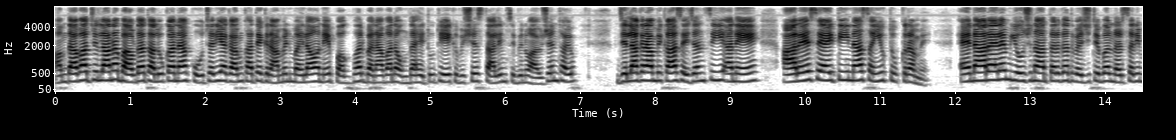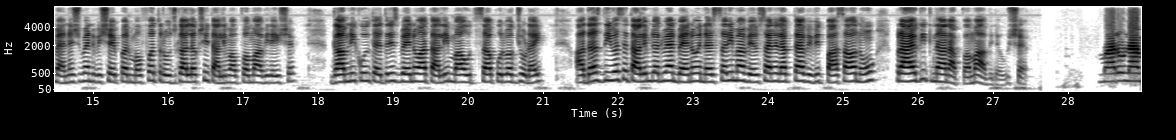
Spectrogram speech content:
અમદાવાદ જિલ્લાના બાવડા તાલુકાના કોચરિયા ગામ ખાતે ગ્રામીણ મહિલાઓને પગભર બનાવવાના ઉમદા હેતુથી એક વિશેષ તાલીમ શિબિરનું આયોજન થયું. જિલ્લા ગ્રામ વિકાસ એજન્સી અને આરએસઆઈટીના સંયુક્ત ઉપક્રમે એનઆરએલએમ યોજના અંતર્ગત વેજીટેબલ નર્સરી મેનેજમેન્ટ વિષય પર મફત રોજગારલક્ષી તાલીમ આપવામાં આવી રહી છે. ગામની કુલ તેત્રીસ બહેનો આ તાલીમમાં ઉત્સાહપૂર્વક જોડાઈ. આ દસ દિવસે તાલીમ દરમિયાન બહેનોએ નર્સરીમાં વ્યવસાયને લગતા વિવિધ પાસાઓનું પ્રાયોગિક જ્ઞાન આપવામાં આવી રહ્યું છે. મારું નામ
